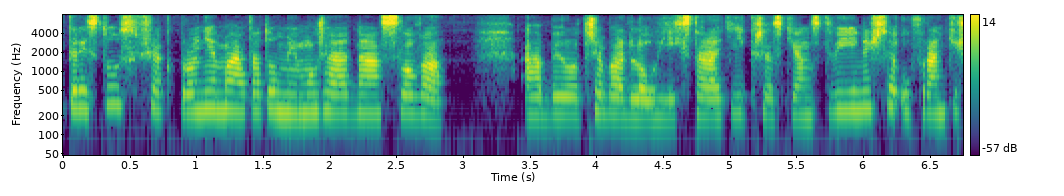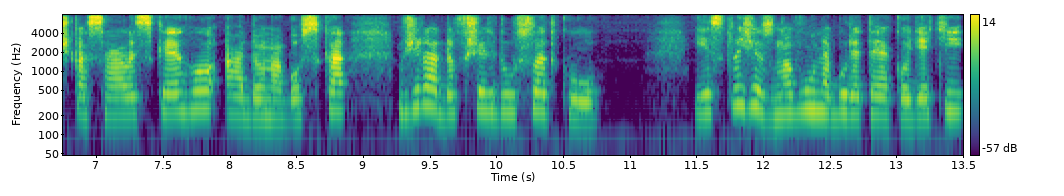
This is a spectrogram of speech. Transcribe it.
Kristus však pro ně má tato mimořádná slova a bylo třeba dlouhých staletí křesťanství, než se u Františka Sáleského a Dona Boska vžila do všech důsledků. Jestliže znovu nebudete jako děti,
